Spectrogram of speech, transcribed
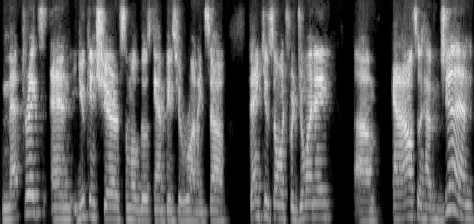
metrics, and you can share some of those campaigns you're running. So thank you so much for joining. Um, and I also have Jen,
